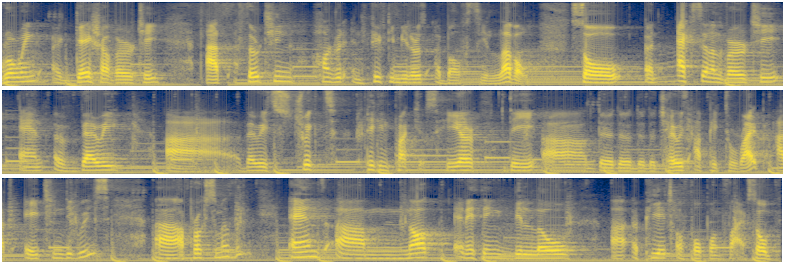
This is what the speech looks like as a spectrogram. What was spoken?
growing a geisha variety at 1350 meters above sea level. So, an excellent variety and a very, uh, very strict picking practice. Here, the, uh, the, the, the, cherries are picked to ripe at 18 degrees uh, approximately, and um, not anything below uh, a pH of 4.5. So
